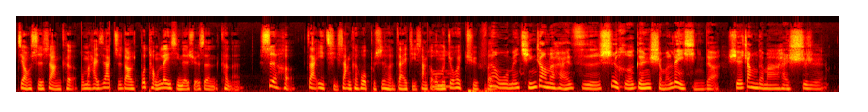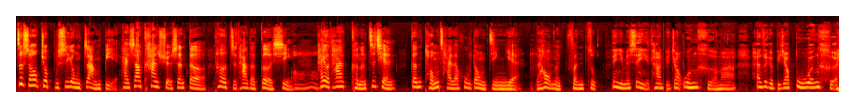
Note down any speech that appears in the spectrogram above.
教室上课。我们还是要知道不同类型的学生可能适合在一起上课或不适合在一起上课，我们就会区分。那我们情障的孩子适合跟什么类型的学障的吗？还是这时候就不是用障别，还是要看学生的特质、他的个性，还有他可能之前。跟同才的互动经验，然后我们分组。那你们是以他比较温和吗？他这个比较不温和的？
